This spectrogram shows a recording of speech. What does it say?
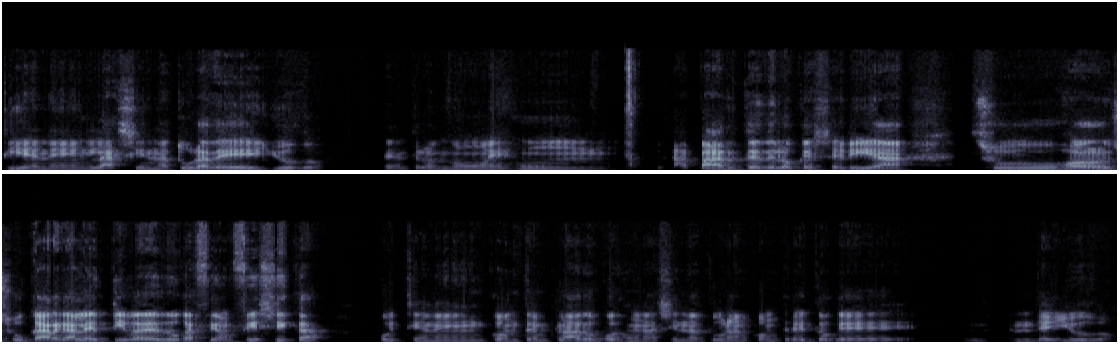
tienen la asignatura de judo. Dentro no es un, aparte de lo que sería su, su carga lectiva de educación física, pues tienen contemplado pues una asignatura en concreto que de judo.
